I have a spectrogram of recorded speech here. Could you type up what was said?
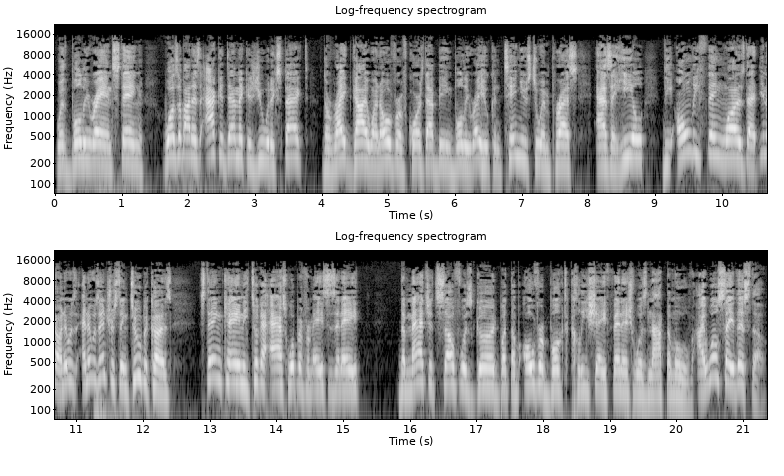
with Bully Ray and Sting was about as academic as you would expect. The right guy went over, of course, that being Bully Ray, who continues to impress as a heel. The only thing was that, you know, and it was, and it was interesting too because Sting came, he took an ass whooping from Aces and Eight. The match itself was good, but the overbooked cliche finish was not the move. I will say this though.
